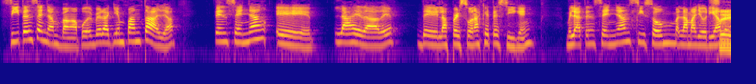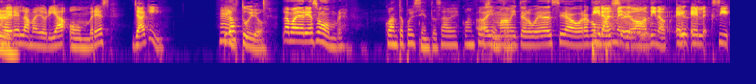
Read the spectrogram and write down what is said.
si te enseñan, van a poder ver aquí en pantalla, te enseñan eh, las edades de las personas que te siguen, ¿verdad? Te enseñan si son la mayoría Sí. mujeres, la mayoría hombres. Jackie, ¿y Hmm. los tuyos? La mayoría son hombres. ¿Cuánto por ciento sabes? ¿Cuánto por Ay, ciento? mami, te lo voy a decir ahora como Tira al el- medio, vamos, dinos. El, el- sí,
